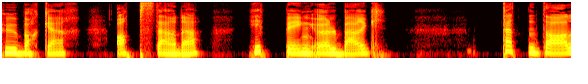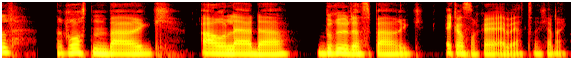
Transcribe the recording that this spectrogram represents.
Hubacker, Apsterde, Hipping, Ølberg, Pettental, Rottenberg, Aurlede, Brudersberg Jeg kan snakke i evigheter, kjenner jeg.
